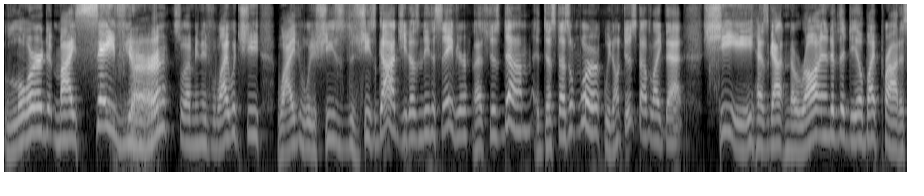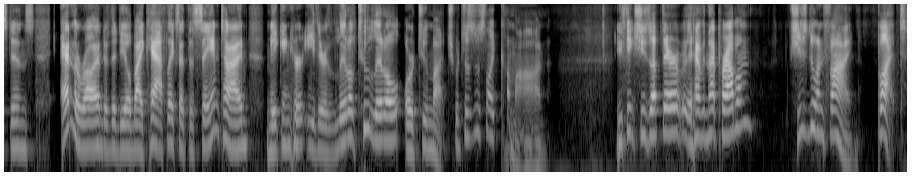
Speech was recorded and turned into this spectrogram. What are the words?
Lord my Savior. So I mean, if why would she why well, she's she's God, she doesn't need a savior. That's just dumb. It just doesn't work. We don't do stuff like that. She has gotten the raw end of the deal by Protestants and the raw end of the deal by Catholics at the same time, making her either little too little or too much, which is just like, come on. You think she's up there having that problem? She's doing fine. But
